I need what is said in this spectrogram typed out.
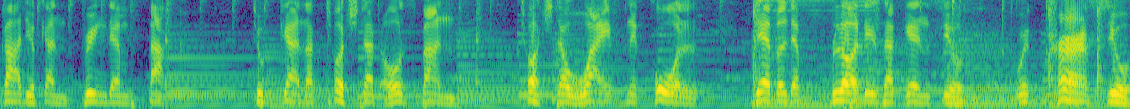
God, you can bring them back together. Touch that husband. Touch the wife, Nicole. Devil, the blood is against you. We curse you,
